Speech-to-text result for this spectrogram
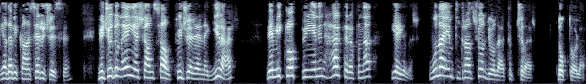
ya da bir kanser hücresi vücudun en yaşamsal hücrelerine girer ve mikrop bünyenin her tarafına yayılır. Buna infiltrasyon diyorlar tıpçılar, doktorlar.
